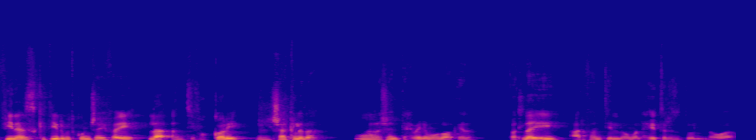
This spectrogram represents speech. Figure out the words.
في ناس كتير بتكون شايفة إيه لأ انت فكري بالشكل ده مم. علشان تعملي الموضوع كده فتلاقي إيه؟ عارفة انت اللي هم ال haters دول اللي هو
